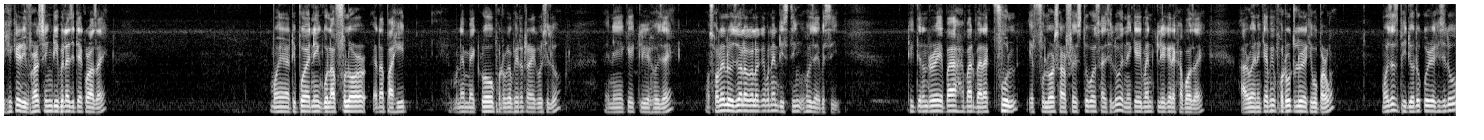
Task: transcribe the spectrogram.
বিশেষকৈ ৰিভাৰ্চিং দি পেলাই যেতিয়া কৰা যায় মই ৰাতিপুৱা এনেই গোলাপ ফুলৰ এটা পাহিত মানে মেক্ৰ' ফটোগ্ৰাফী এটা ট্ৰাই কৰিছিলোঁ। এনেকৈ ক্লিয়াৰ হৈ যায়। ওচৰলৈ লৈ যোৱাৰ লগে লগে মানে ডিষ্টিং হৈ যায় বেছি। ঠিক তেনেদৰে এবাৰ এবাৰ বেলেগ ফুল এই ফুলৰ ছাৰ্ফেচটো মই চাইছিলোঁ এনেকৈ ইমান ক্লিয়াৰকৈ দেখা পোৱা যায়। আৰু এনেকৈ আমি ফটো তুলি ৰাখিব পাৰোঁ। মই জাষ্ট ভিডিঅ'টো কৰি ৰাখিছিলোঁ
